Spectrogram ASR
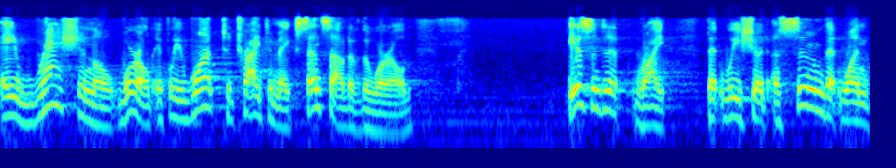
a rational world, if we want to try to make sense out of the world, isn't it right that we should assume that one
